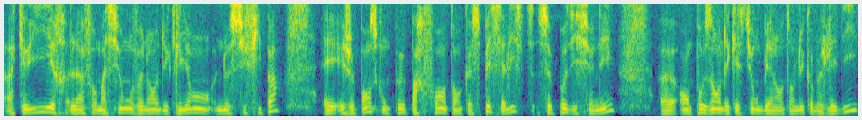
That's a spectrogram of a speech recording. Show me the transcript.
accueillir l'information venant du client ne suffit pas. Et, je pense qu'on peut parfois, en tant que spécialiste, se positionner en posant des questions, bien entendu, comme je l'ai dit,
